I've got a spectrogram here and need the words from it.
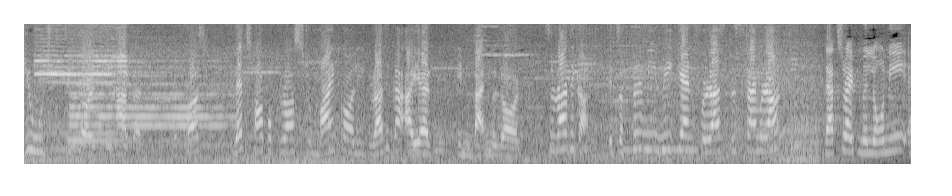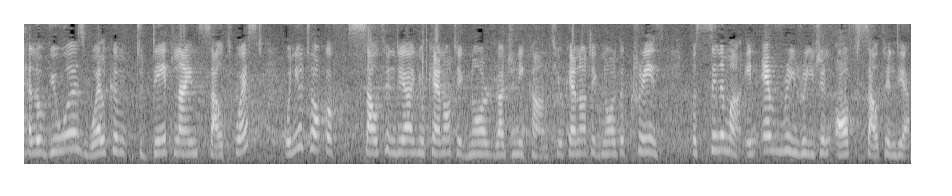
huge security hazard. But first, let's hop across to my colleague Radhika Iyer in Bangalore. So Radhika, it's a filmy weekend for us this time around. That's right, Meloni. Hello, viewers. Welcome to Dateline Southwest. When you talk of South India, you cannot ignore Rajnikant. You cannot ignore the craze for cinema in every region of South India.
